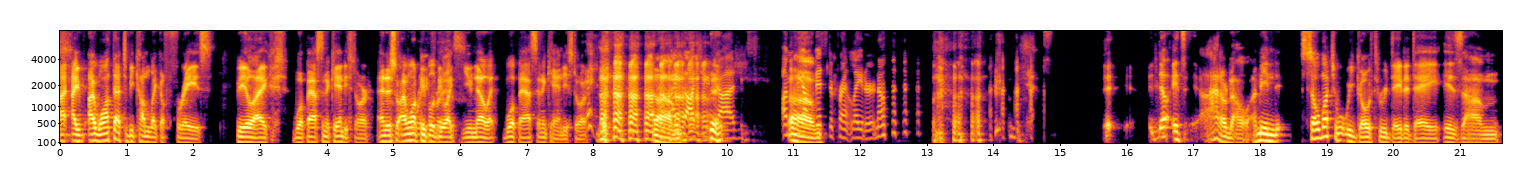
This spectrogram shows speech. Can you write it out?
I, I want that to become like a phrase be like whoop ass in a candy store. And just i want Great people to phrase. be like you know it. Whoop ass in a candy store. Um, i thought you josh. I'm gonna be um, on vistaprint later. No. It, no it's i don't know. I mean so much of what we go through day to day is um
